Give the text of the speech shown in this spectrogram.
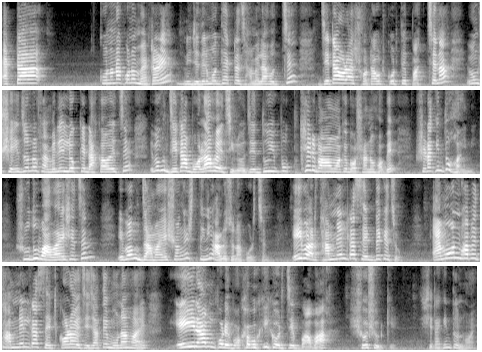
একটা কোনো না কোনো ম্যাটারে নিজেদের মধ্যে একটা ঝামেলা হচ্ছে, যেটা ওরা শর্ট আউট করতে পারছে না এবং সেই জন্য ফ্যামিলির লোককে ডাকা হয়েছে এবং যেটা বলা হয়েছিল যে দুই পক্ষের বাবা মাকে বসানো হবে, সেটা কিন্তু হয়নি। শুধু বাবা এসেছেন এবং জামাইয়ের সঙ্গে তিনি আলোচনা করছেন। এইবার থামনেলটা সেট দেখেছ? এমনভাবে থামনেলটা সেট করা হয়েছে যাতে মনে হয় এইরাম করে বকাবকি করছে বাবা শ্বশুরকে। সেটা কিন্তু নয়।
